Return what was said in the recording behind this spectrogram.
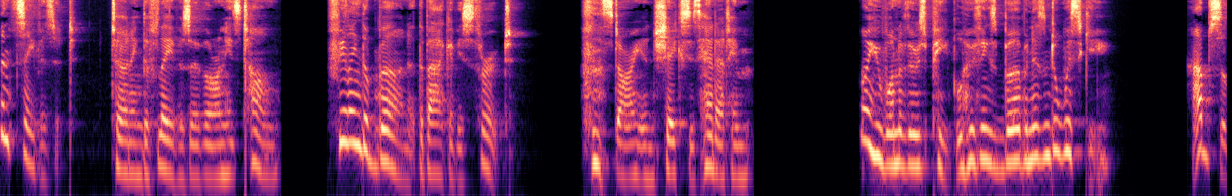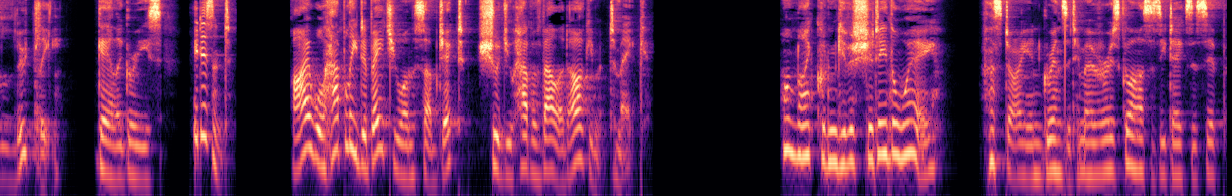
and savours it, turning the flavours over on his tongue, feeling the burn at the back of his throat. Astarion shakes his head at him. Are you one of those people who thinks bourbon isn't a whiskey? Absolutely, Gale agrees. It isn't. I will happily debate you on the subject, should you have a valid argument to make. Oh, I couldn't give a shit either way. Astarion grins at him over his glass as he takes a sip.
